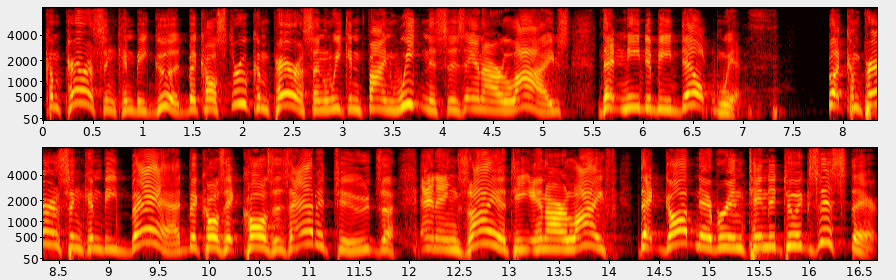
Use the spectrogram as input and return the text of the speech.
Comparison can be good because through comparison we can find weaknesses in our lives that need to be dealt with. But comparison can be bad because it causes attitudes uh, and anxiety in our life that God never intended to exist there.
